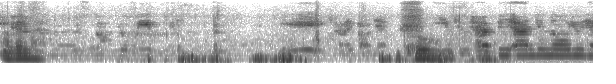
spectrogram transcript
เอาเล่นละโอ้ Happy and you know you hate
